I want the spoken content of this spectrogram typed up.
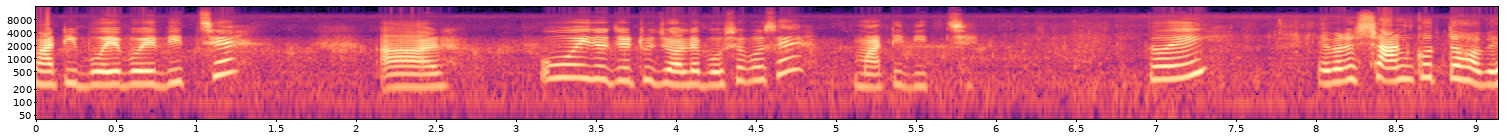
মাটি বয়ে বয়ে দিচ্ছে আর ওই যে জেঠু জলে বসে বসে মাটি দিচ্ছে। তো এই, এবারে স্নান করতে হবে।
